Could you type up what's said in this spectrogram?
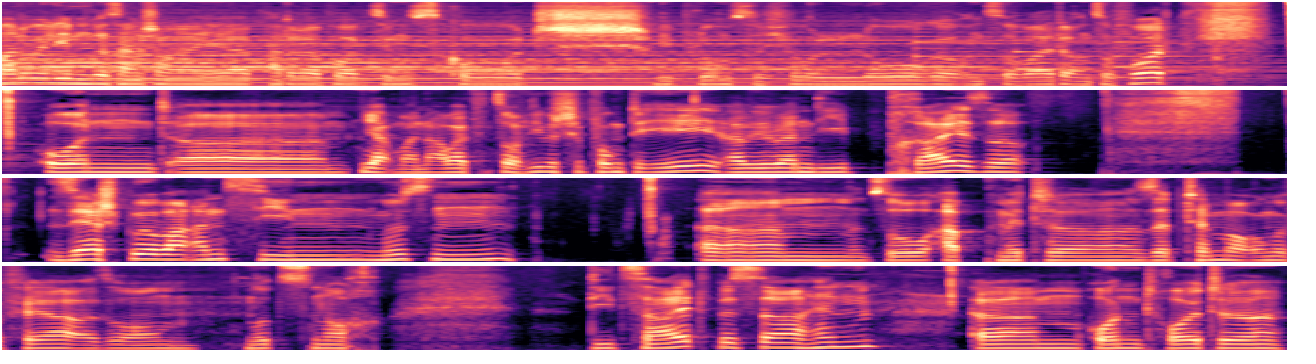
hallo ihr Lieben, Christian Schmeier hier, Paartherapeut, Diplompsychologe und so weiter und so fort. Und äh, ja, meine Arbeit findest du auf liebeschiff.de. Aber wir werden die Preise sehr spürbar anziehen müssen. Ähm, so ab Mitte September ungefähr. Also nutzt noch die Zeit bis dahin. Ähm, und heute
